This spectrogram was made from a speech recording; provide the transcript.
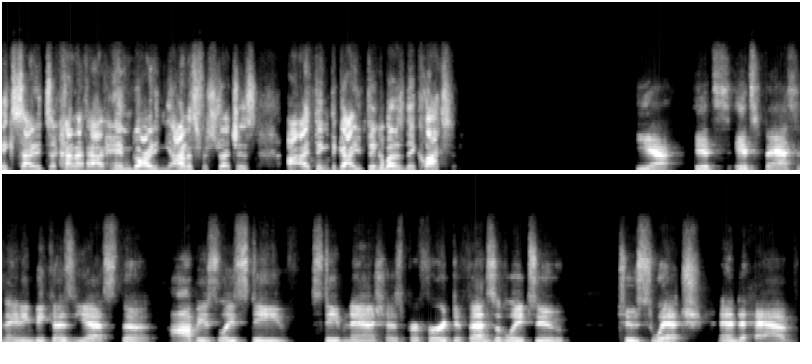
excited to kind of have him guarding Giannis for stretches. I, I think the guy you think about is Nic Claxton. Yeah, it's it's fascinating because yes, the obviously Steve Steve Nash has preferred defensively to to switch and to have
